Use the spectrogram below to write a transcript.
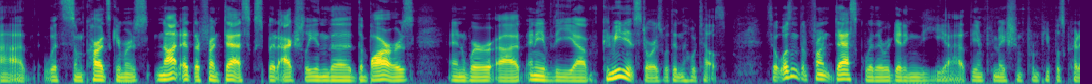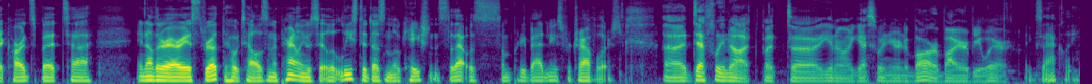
uh, with some card skimmers, not at the front desks, but actually in the the bars and where uh, any of the uh, convenience stores within the hotels. So it wasn't the front desk where they were getting the uh, the information from people's credit cards, but uh, in other areas throughout the hotels, and apparently it was at least a dozen locations. So that was some pretty bad news for travelers. Uh, definitely not. But uh, you know, I guess when you're in a bar, buyer beware. Exactly.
